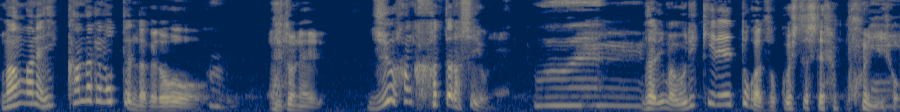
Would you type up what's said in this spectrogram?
漫画ね、一巻だけ持ってんだけど、うん。えっとね、重版かかったらしいよね。うえ。だから今売り切れとか続出してるっぽいよ。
